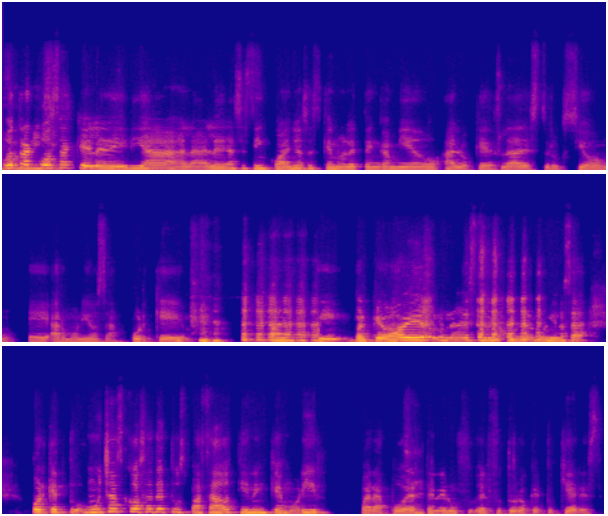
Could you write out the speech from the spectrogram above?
Otra cosa que le diría a la Ale de hace cinco años es que no le tenga miedo a lo que es la destrucción eh, armoniosa, porque, porque va a haber una destrucción armoniosa, porque muchas cosas de tus pasados tienen que morir para poder tener el futuro que tú quieres.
